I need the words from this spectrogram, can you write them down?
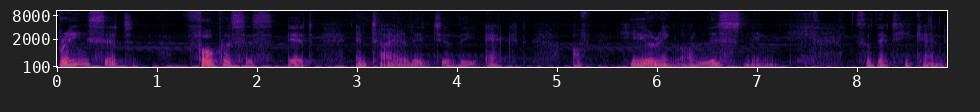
brings it, focuses it entirely to the act of hearing or listening so that he can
